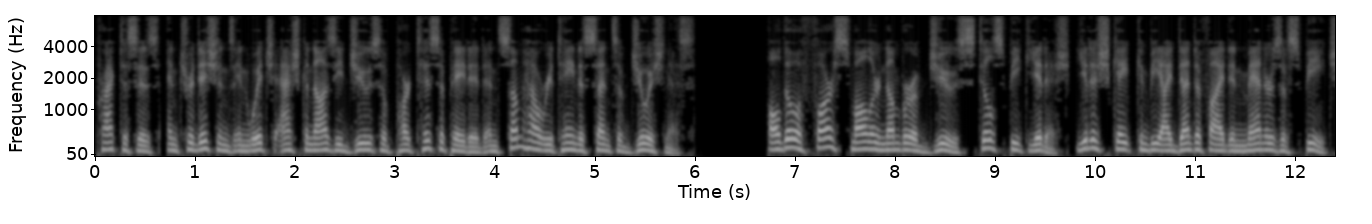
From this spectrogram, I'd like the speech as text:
practices, and traditions in which Ashkenazi Jews have participated and somehow retained a sense of Jewishness. Although a far smaller number of Jews still speak Yiddish, Yiddishkeit can be identified in manners of speech,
